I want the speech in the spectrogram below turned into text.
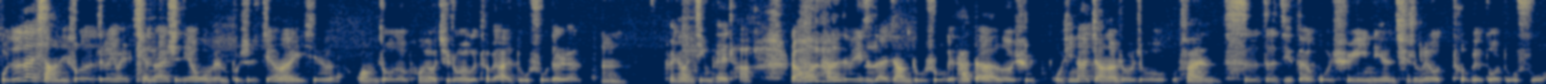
我就在想你说的这个，因为前段时间我们不是见了一些广州的朋友，其中有个特别爱读书的人，嗯非常敬佩他。然后他就一直在讲读书给他带来乐趣。我听他讲的时候，就反思自己在过去一年其实没有特别多读书，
